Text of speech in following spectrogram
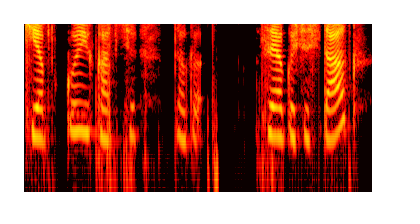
Кепку і капці. Так, це якось ось так.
